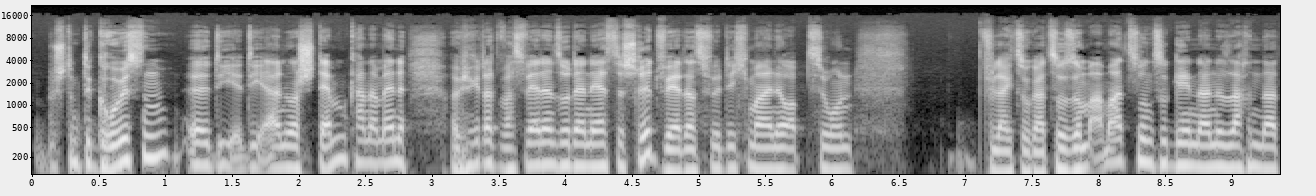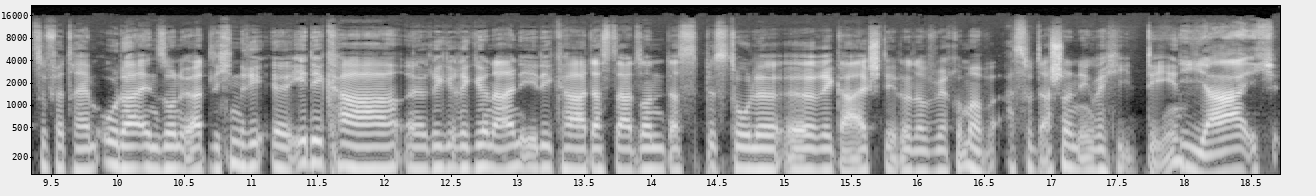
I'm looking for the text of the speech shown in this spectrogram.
bestimmte Größen, äh, die, die er nur stemmen kann am Ende. Habe ich mir gedacht, was wäre denn so der nächste Schritt? Wäre das für dich mal eine Option, vielleicht sogar zu so einem Amazon zu gehen, deine Sachen da zu vertreiben oder in so einen örtlichen Re äh, Edeka, äh, regionalen Edeka, dass da so ein das Pistole äh, Regal steht oder wie auch immer. Hast du da schon irgendwelche Ideen? Ja, ich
